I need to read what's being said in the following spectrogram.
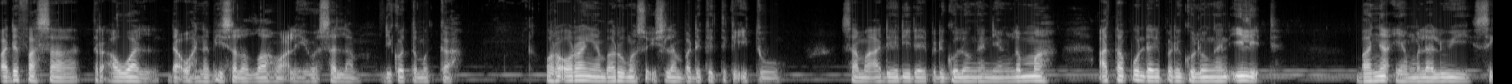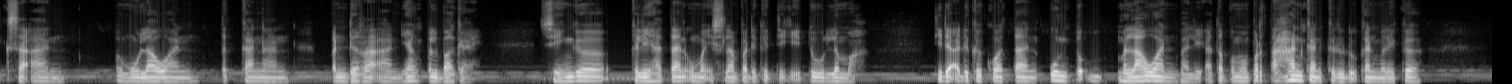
pada fasa terawal dakwah Nabi sallallahu alaihi wasallam di kota Mekah orang-orang yang baru masuk Islam pada ketika itu sama ada dia daripada golongan yang lemah ataupun daripada golongan elit. Banyak yang melalui siksaan pemulauan tekanan penderaan yang pelbagai sehingga kelihatan umat Islam pada ketika itu lemah. Tidak ada kekuatan untuk melawan balik ataupun mempertahankan kedudukan mereka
